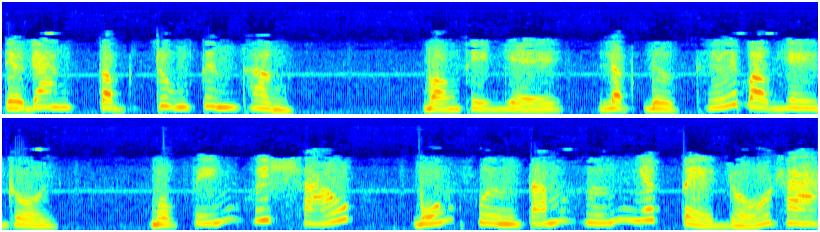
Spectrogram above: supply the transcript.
đều đang tập trung tinh thần. Bọn thị vệ lập được thế bao giây rồi. Một tiếng huyết sáo, bốn phương tám hướng nhất tề đổ ra.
